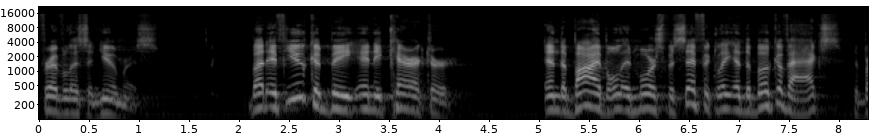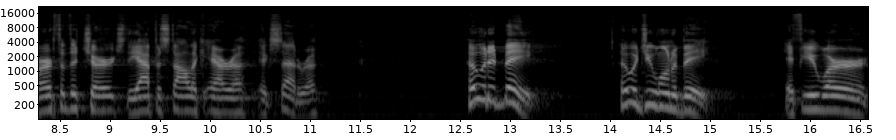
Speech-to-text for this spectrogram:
frivolous and humorous. But if you could be any character in the Bible, and more specifically in the book of Acts, the birth of the church, the apostolic era, etc., who would it be? Who would you want to be if you were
